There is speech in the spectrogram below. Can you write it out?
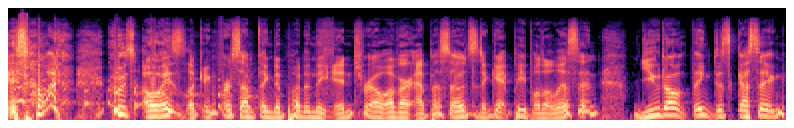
as someone who's always looking for something to put in the intro of our episodes to get people to listen, you don't think discussing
